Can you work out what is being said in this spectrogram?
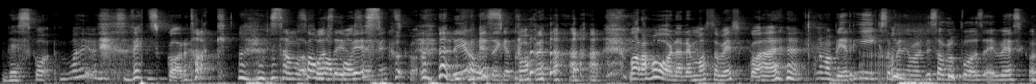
väskor. Vad är? Vätskor. Tack! Samlar Samlar på sig på sig väskor. Det gör hon säkert. Väskor. Bara hårdare massa väskor här. När man blir rik så börjar man samla på sig väskor.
